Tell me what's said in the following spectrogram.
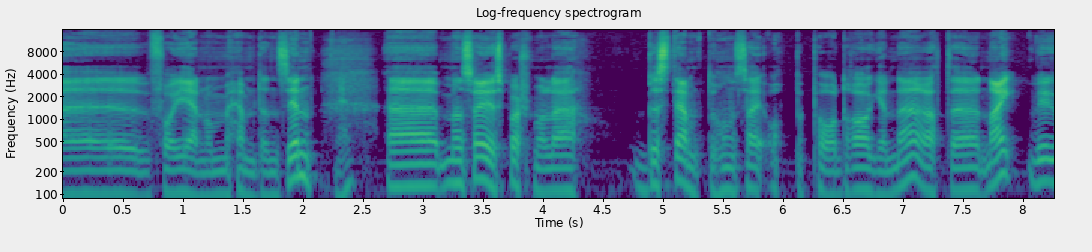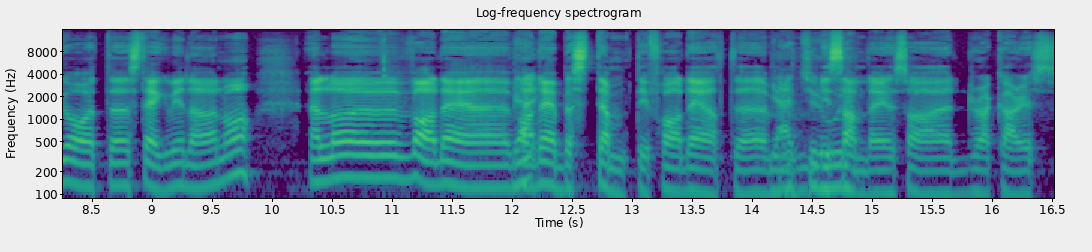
uh, få igjennom hemden sin. Ja. Uh, men så er jo spørsmålet Bestemte hun seg oppe på dragen der at eh, nei, vi går et eh, steg videre nå? Eller var det, var det bestemt ifra det at uh, tror- Missandei sa Dracaris?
